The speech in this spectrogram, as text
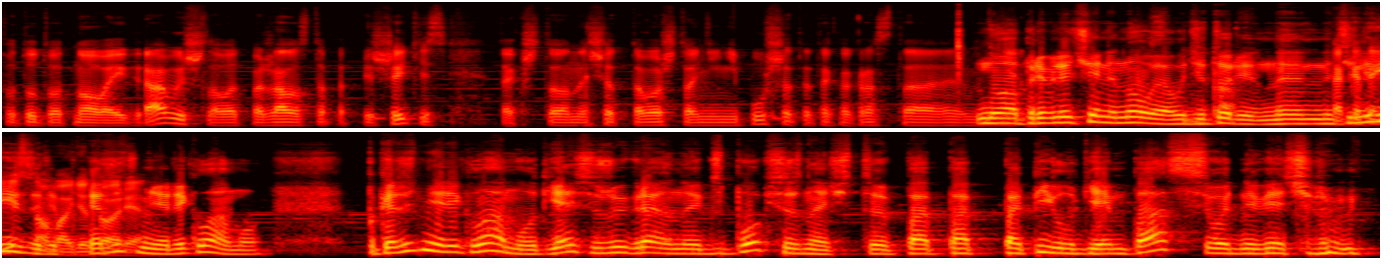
вот тут вот новая игра вышла, вот, пожалуйста, подпишитесь. Так что насчет того, что они не пушат, это как раз-то... Ну, а привлечение новой аудитории на, на Так телевизоре. Покажите аудитория. мне рекламу. Покажите мне рекламу. Вот я сижу, играю на Xbox, значит, э, по- по- попил Game Pass сегодня вечером.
